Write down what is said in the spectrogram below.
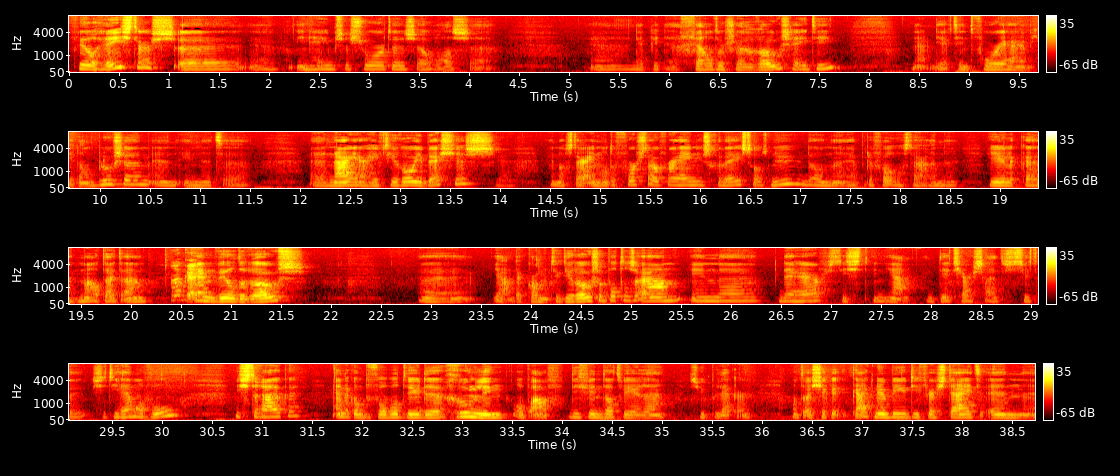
veel heesters, inheemse soorten, zoals dan heb je de Gelderse roos, heet die. Nou, die heeft in het voorjaar heb je dan bloesem en in het najaar heeft hij rode besjes. Ja. En als daar eenmaal de vorst overheen is geweest, zoals nu, dan hebben de vogels daar een heerlijke maaltijd aan. Okay. En wilde roos, uh, ja, daar komen natuurlijk die rozenbottels aan in de, de herfst. Die, ja, dit jaar zit, zit die helemaal vol, die struiken. En dan komt bijvoorbeeld weer de groenling op af. Die vindt dat weer uh, super lekker. Want als je kijkt naar biodiversiteit en uh,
